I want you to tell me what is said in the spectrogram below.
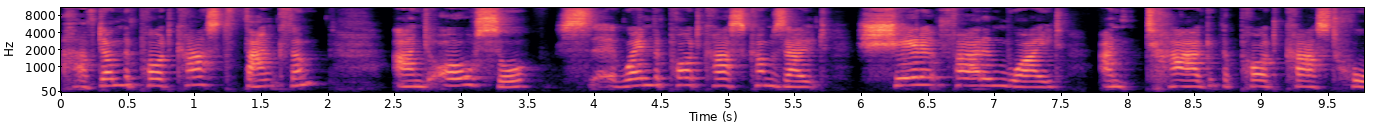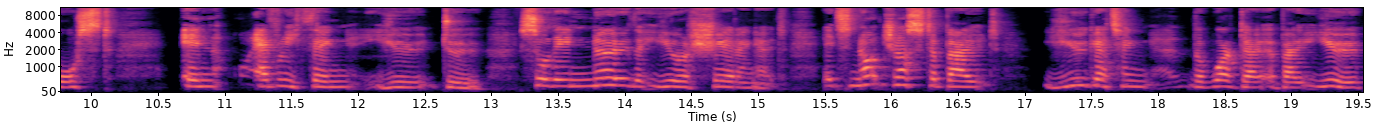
have done the podcast, thank them. And also, when the podcast comes out, share it far and wide and tag the podcast host in everything you do. So they know that you're sharing it. It's not just about you getting the word out about you,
